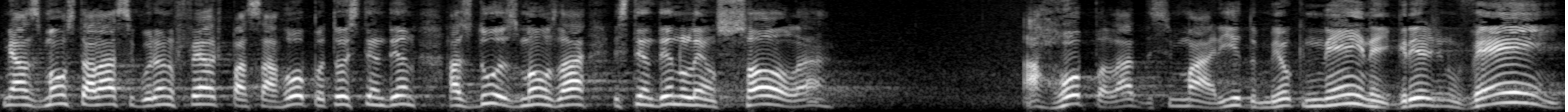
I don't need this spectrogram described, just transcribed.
Minhas mãos estão tá lá segurando o ferro de passar roupa. Eu estou estendendo as duas mãos lá, estendendo o lençol lá. A roupa lá desse marido meu que nem na igreja não vem.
